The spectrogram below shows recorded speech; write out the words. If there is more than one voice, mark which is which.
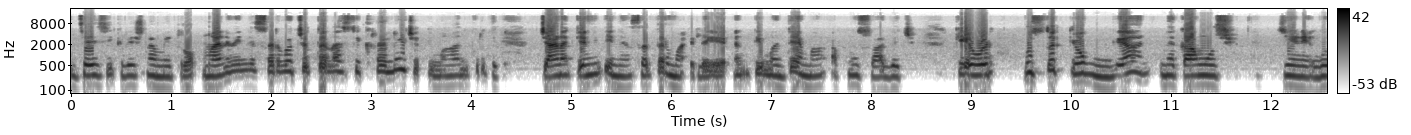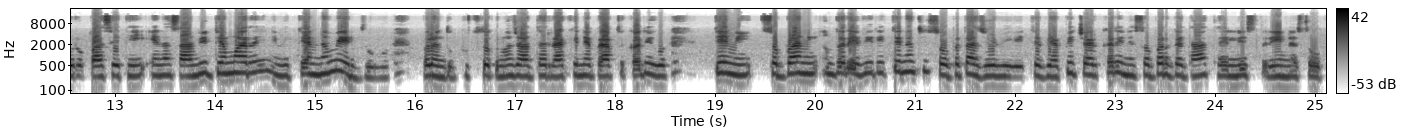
Speaker 1: જય શ્રી કૃષ્ણ મિત્રો. માનવીને સર્વોચ્ચતાના શિખરે લઈ જતી મહાન કૃતિ ચાણક્ય નીતિના સત્તરમાં એટલે અંતિમ અધ્યાયમાં આપનું સ્વાગત છે. કેવળ પુસ્તક યુગ, જ્ઞાન નકામું છે. જેને ગુરુ પાસેથી એના સાનિધ્યમાં રહીને વિદ્યા ન મેળવ્યું હોય, પરંતુ પુસ્તકનો જ આધાર રાખીને પ્રાપ્ત કરી હોય, તેની સભાની અંદર એવી રીતે નથી, શોભતા જેવી રીતે વ્યાપિચાર કરીને સબરગતા થયેલી સ્ત્રીને શોભ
